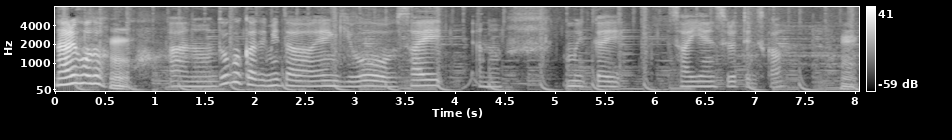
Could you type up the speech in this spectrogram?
なるほどうんあのどこかで見た演技を再あのもう一回再演するっていうんですか？うん。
